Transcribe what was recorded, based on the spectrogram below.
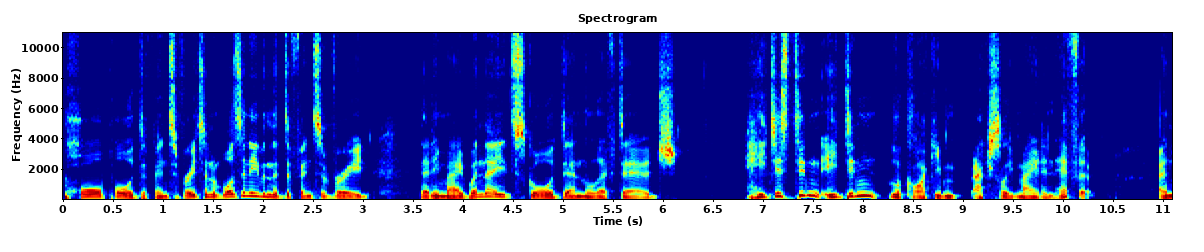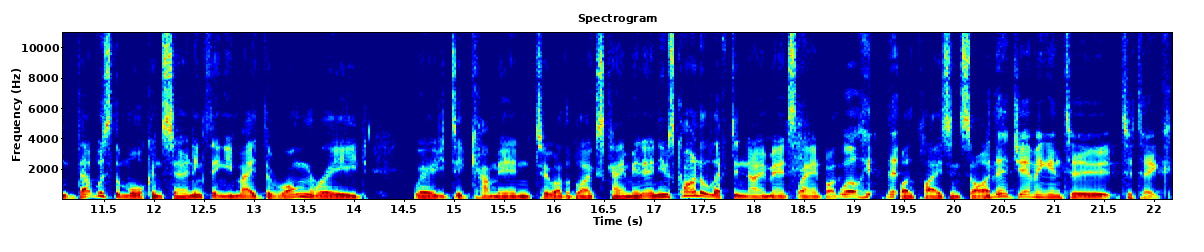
poor, poor defensive reads, and it wasn't even the defensive read that he made when they scored down the left edge. He just didn't. He didn't look like he actually made an effort, and that was the more concerning thing. He made the wrong read where he did come in. Two other blokes came in, and he was kind of left in no man's land by the well, he, the, by the players but inside. they're jamming into to take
